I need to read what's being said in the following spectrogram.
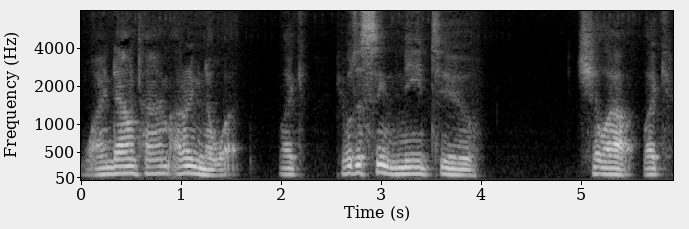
Wind down time? I don't even know what. Like, people just seem to need to chill out. Like,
